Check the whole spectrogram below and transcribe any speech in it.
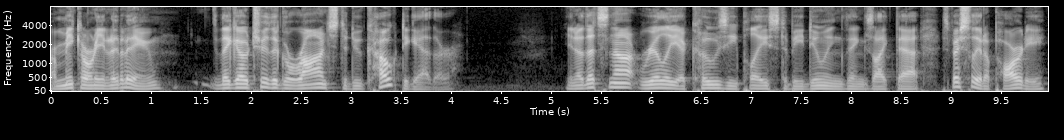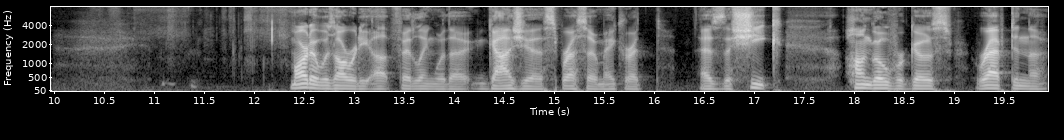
or McInerney they go to the garage to do coke together. You know, that's not really a cozy place to be doing things like that, especially at a party. Marta was already up fiddling with a Gaggia espresso maker as the chic, hungover ghost wrapped in the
